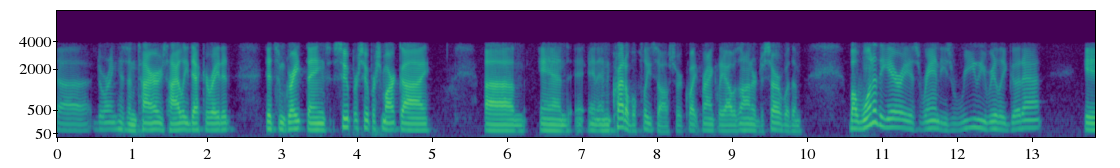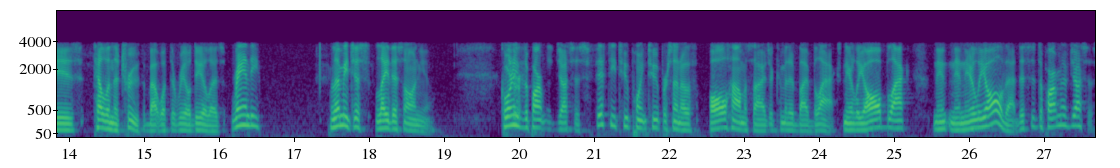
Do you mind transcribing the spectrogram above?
uh, during his entire, he's highly decorated, did some great things, super, super smart guy, um, and, and an incredible police officer. Quite frankly, I was honored to serve with him. But one of the areas Randy's really, really good at is telling the truth about what the real deal is. Randy, let me just lay this on you. According to the Department of Justice, 52.2% of all homicides are committed by blacks. Nearly all black, nearly all of that. This is Department of Justice.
